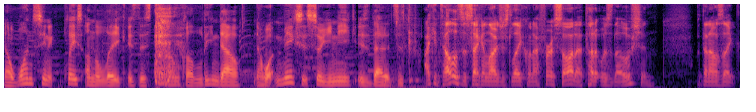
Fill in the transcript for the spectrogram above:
Now, one scenic place on the lake is this town called Lindau. Now, what makes it so unique is that it's this I can tell it's the second largest lake. When I first saw it, I thought it was the ocean. But then I was like,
